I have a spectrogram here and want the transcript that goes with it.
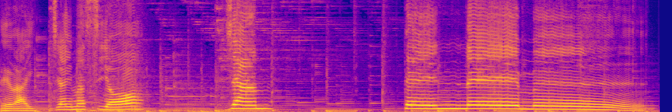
では行っちゃいますよ。じゃん。ペンネーム。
